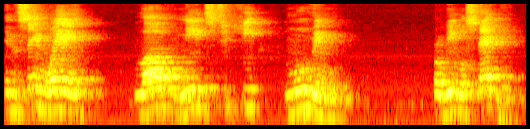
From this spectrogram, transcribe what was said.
In the same way, love needs to keep moving or we will stagnate.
